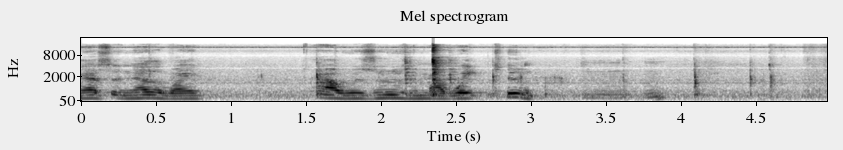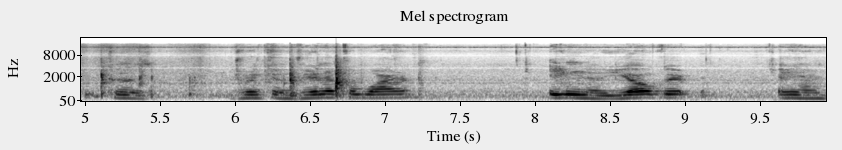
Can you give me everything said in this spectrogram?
that's another way i was losing my weight too Mm-hmm. because drinking vinegar water, eating the yogurt, and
